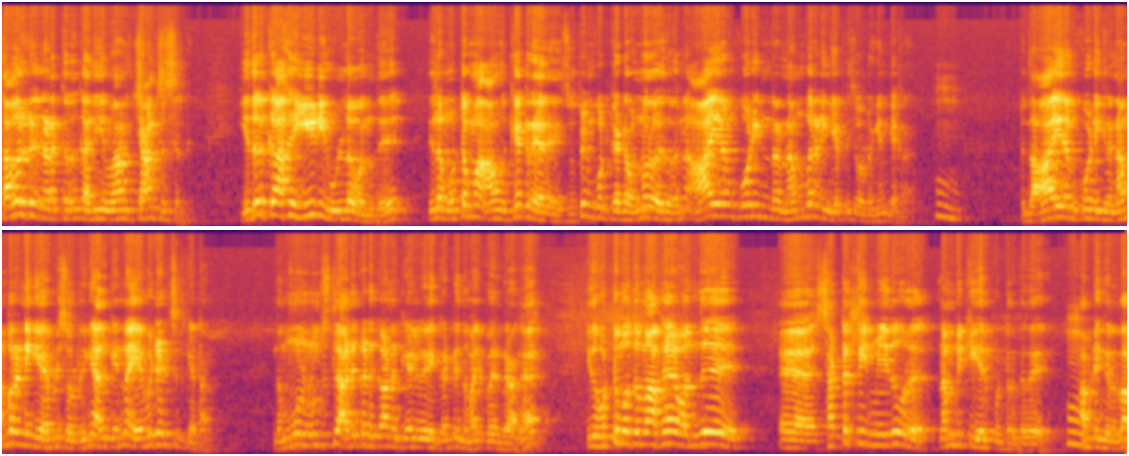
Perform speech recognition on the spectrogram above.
தவறுகள் நடக்கிறதுக்கு அதிகமான சான்சஸ் இருக்குது இதற்காக இடி உள்ள வந்து இதில் மொத்தமாக அவங்க கேட்குற சுப்ரீம் கோர்ட் கேட்ட இன்னொரு இது வந்து ஆயிரம் கோடின்ற நம்பரை நீங்கள் எப்படி சொல்கிறீங்கன்னு கேட்குறாங்க இந்த ஆயிரம் கோடிங்கிற நம்பரை நீங்கள் எப்படி சொல்கிறீங்க அதுக்கு என்ன எவிடன்ஸ்னு கேட்டாங்க. இந்த மூணு நிமிஷத்தில் அடுக்கடுக்கான கேள்விகளை கேட்டு இந்த மாதிரி போயிருக்காங்க இது ஒட்டுமொத்தமாக வந்து சட்டத்தின் மீது ஒரு நம்பிக்கை ஏற்பட்டிருக்குது அப்படிங்கிறத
